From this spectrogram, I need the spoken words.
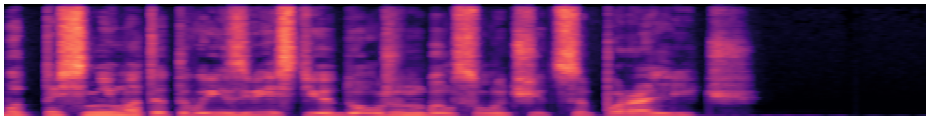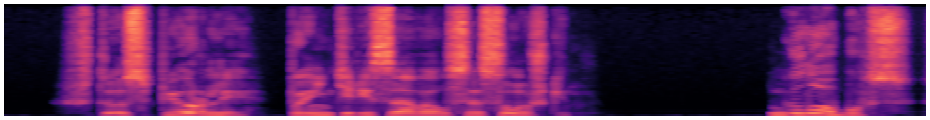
будто с ним от этого известия должен был случиться паралич. Что сперли? поинтересовался Слушкин. Глобус,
